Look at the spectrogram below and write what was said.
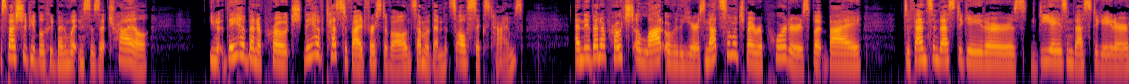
especially people who'd been witnesses at trial, you know, they have been approached, they have testified, first of all, and some of them, it's all six times. And they've been approached a lot over the years, not so much by reporters, but by defense investigators, DA's investigator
